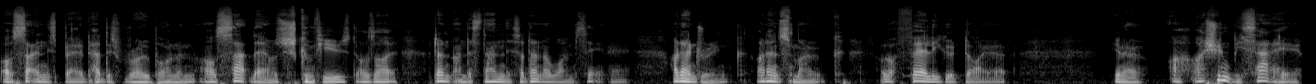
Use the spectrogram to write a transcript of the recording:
I was sat in this bed, had this robe on, and I was sat there. I was just confused. I was like, I don't understand this. I don't know why I'm sitting here. I don't drink. I don't smoke. I've got a fairly good diet. You know, I, I shouldn't be sat here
